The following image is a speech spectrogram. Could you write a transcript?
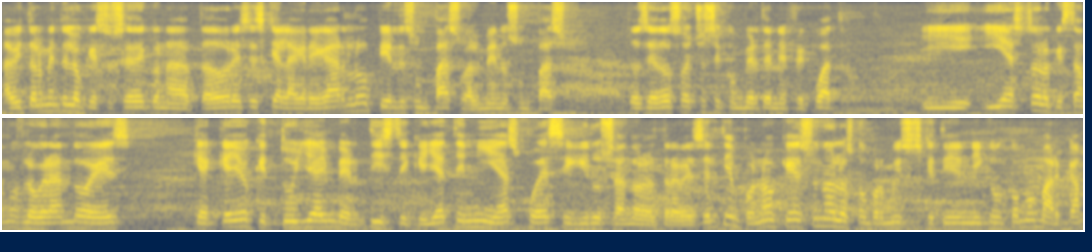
Habitualmente lo que sucede con adaptadores es que al agregarlo pierdes un paso, al menos un paso. Entonces de 2.8 se convierte en F4. Y, y esto lo que estamos logrando es que aquello que tú ya invertiste, que ya tenías, puedes seguir usándolo a través del tiempo, ¿no? Que es uno de los compromisos que tiene Nikon como marca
